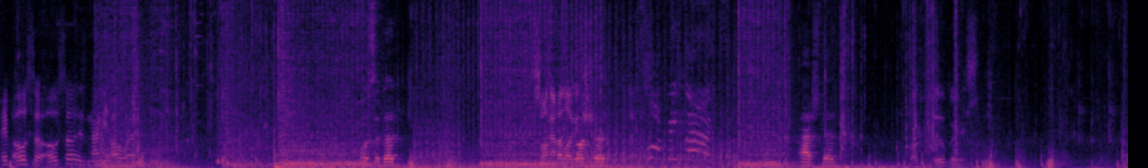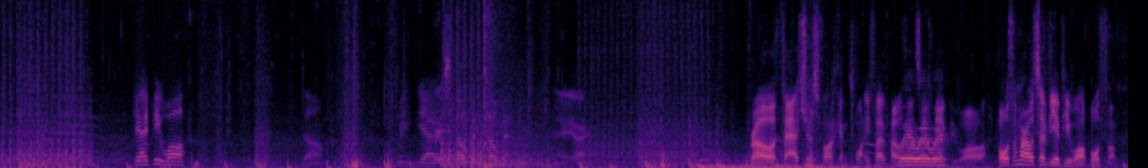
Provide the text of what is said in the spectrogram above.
Hey, Osa. Osa is 90 hallway. Osa dead. Swung out of Josh luggage. dead. Ash dead. Fuck goobers. VIP wall. Dumb. I mean, yeah, it's open. It's open. There you are. Bro, Thatcher's fucking 25 health Where, outside where, where? Wall. Both of them are outside VIP wall, both of them.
